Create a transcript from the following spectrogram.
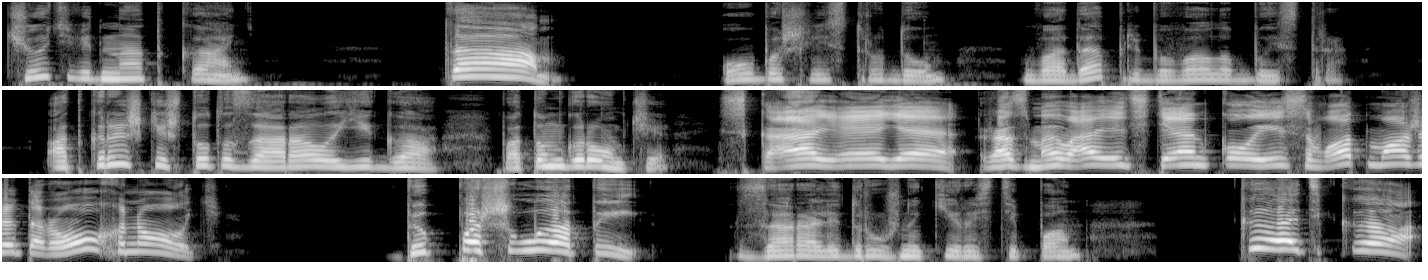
чуть видна ткань. «Там!» Оба шли с трудом. Вода прибывала быстро. От крышки что-то заорала яга, потом громче. «Скорее! Размывает стенку, и свод может рухнуть!» «Да пошла ты!» — заорали дружно Кира и Степан. «Катька!»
